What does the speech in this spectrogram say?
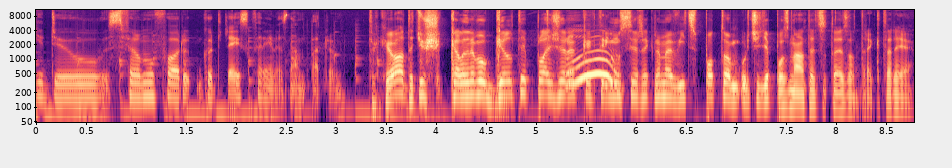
You Do z filmu For Good Days, který neznám, pardon. Tak jo, a teď už Kalinovo Guilty Pleasure, ke Uh. kterému si řekneme víc potom. Určitě poznáte, co to je za track. Tady je.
